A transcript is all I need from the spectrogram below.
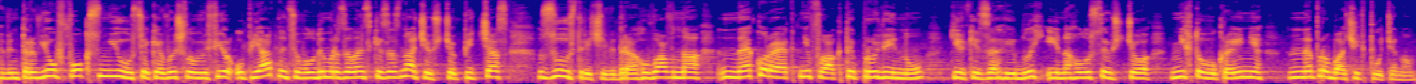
В інтерв'ю Fox News, яке вийшло в ефір у п'ятницю, Володимир Зеленський зазначив, що під час зустрічі відреагував на некоректні факти про війну, кількість загиблих і наголосив, що ніхто в Україні не пробачить Путіну.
